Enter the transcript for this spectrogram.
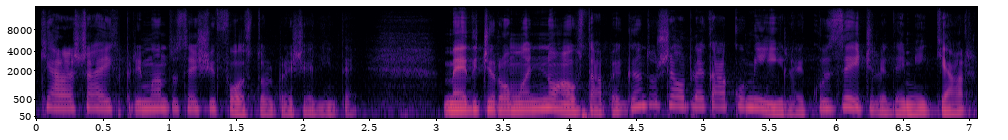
chiar așa exprimându-se și fostul președinte. Medicii români nu au stat pe gânduri și au plecat cu miile, cu zecile de mii chiar,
